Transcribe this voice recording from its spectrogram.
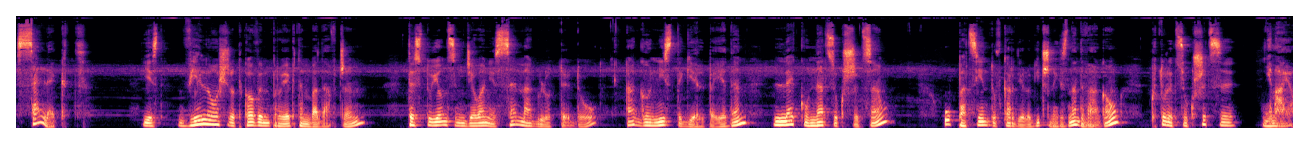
SELECT jest wieloośrodkowym projektem badawczym testującym działanie semaglutydu, agonisty GLP-1, leku na cukrzycę u pacjentów kardiologicznych z nadwagą, które cukrzycy nie mają.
